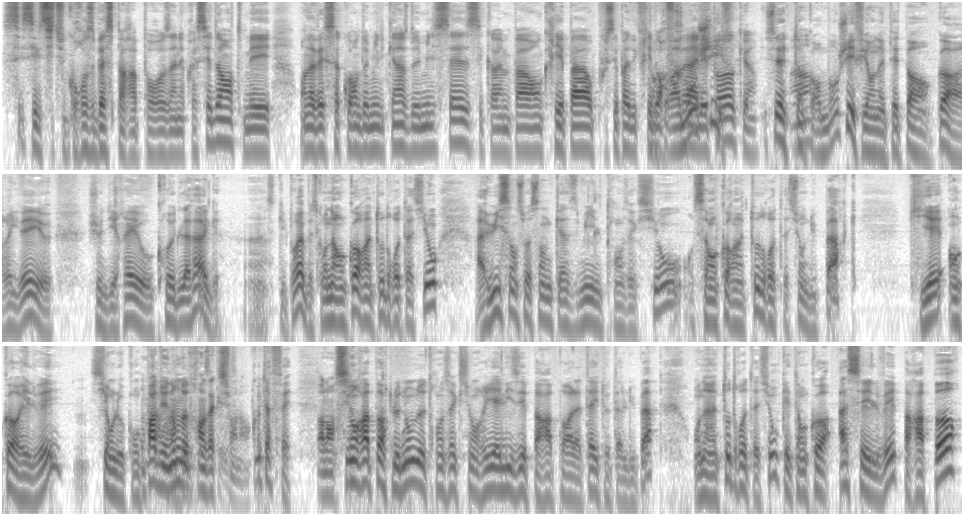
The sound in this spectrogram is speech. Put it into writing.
C'est- une grosse baisse par rapport aux années précédentes, mais on avait ça quoi en 2015-2016 C'est quand même pas, on criait pas, on poussait pas des cris d'orfraie à bon chiffre. l'époque. C'est Hein encore bon chiffre et on n'est peut-être pas encore arrivé, euh, je dirais, au creux de la vague. hein, ce qui pourrait, parce qu'on a encore un taux de rotation à 875 000 transactions. C'est encore un taux de rotation du parc qui est encore élevé si on le On compare. parle du à nombre de transactions là encore. Tout à fait. Si on rapporte le nombre de transactions réalisées par rapport à la taille totale du parc, on a un taux de rotation qui est encore assez élevé par rapport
